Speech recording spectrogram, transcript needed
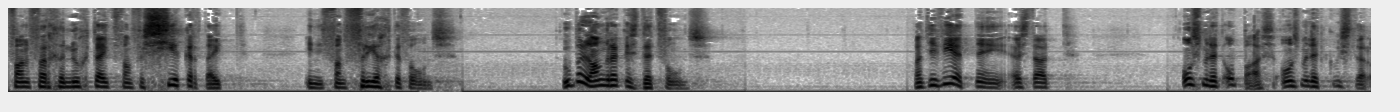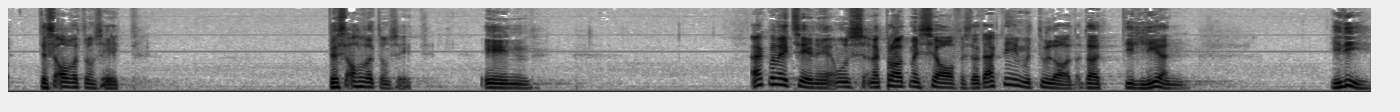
van vergenoegdheid, van versekerdheid en van vreugde vir ons. Hoe belangrijk is dit vir ons? Want jy weet, nee, is dat ons moet dit oppas, ons moet dit koester. Dis al wat ons het. Dis al wat ons het. En ek wil net sê, nee, ons, en ek praat myself, is dat ek nie moet toelaat, dat die leen hierdie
